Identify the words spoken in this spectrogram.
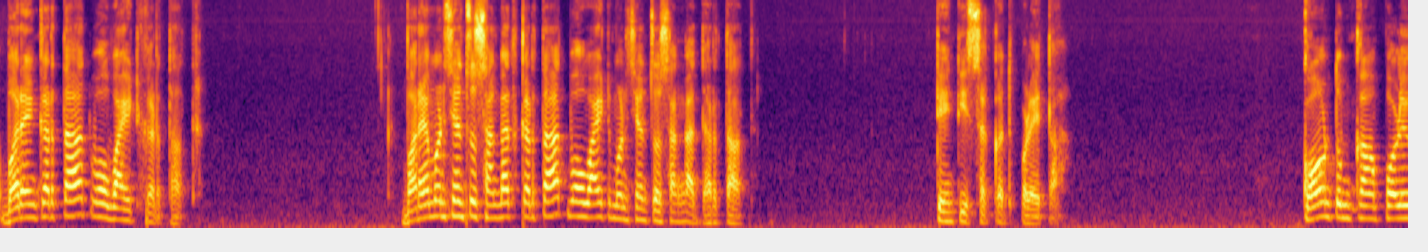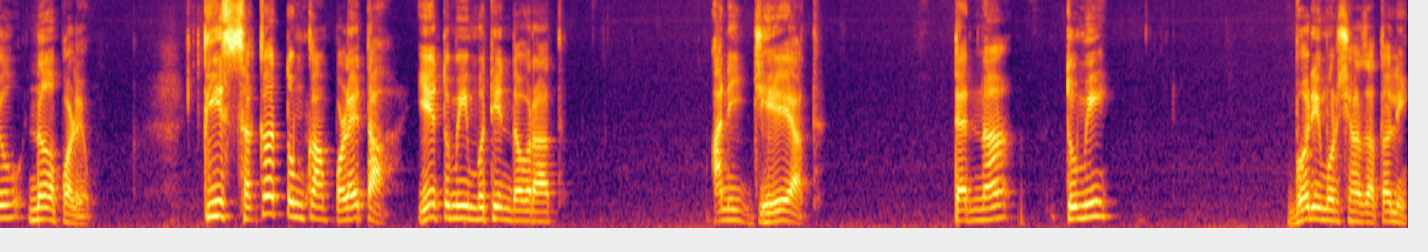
बरें करतात वा वायट करतात? बऱ्या मनशांचो सांगात करतात वा वायट मनशांचो सांगात धरतात? तें ती सकत पळयता कोण तुमकां पळ्यो न पळ्यो. ती सकत तुमकां पळयता हें तुमी मतीन दवरात आनी झेयात तेन्ना तुमी बरीं मनशां जातलीं.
